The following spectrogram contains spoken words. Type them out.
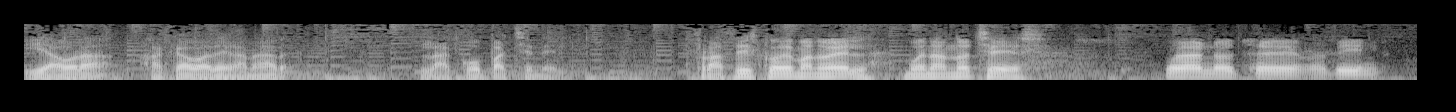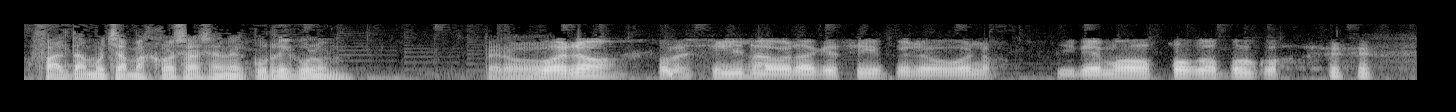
Y ahora acaba de ganar la Copa Chenel. Francisco de Manuel, buenas noches. Buenas noches, Martín. Faltan muchas más cosas en el currículum, pero... Bueno, pues sí, la verdad que sí, pero bueno, iremos poco a poco.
